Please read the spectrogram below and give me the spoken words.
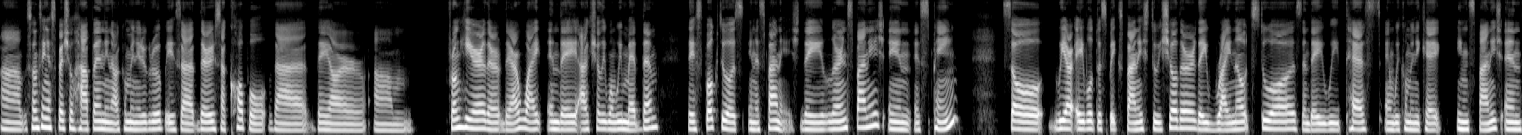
uh, something special happened in our community group is that there is a couple that they are um, from here. They're they are white, and they actually when we met them, they spoke to us in Spanish. They learned Spanish in Spain, so we are able to speak Spanish to each other. They write notes to us, and they we test and we communicate in Spanish, and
